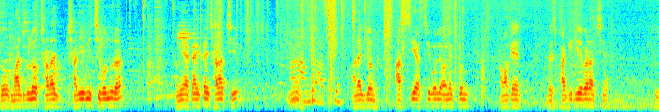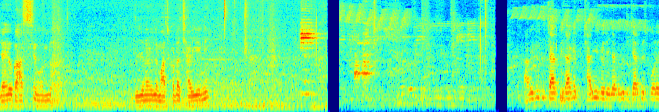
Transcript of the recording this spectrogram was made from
তো মাছগুলো ছাড়া ছাড়িয়ে নিচ্ছি বন্ধুরা। আমি একা একাই ছাড়াচ্ছি। আর একজন আসছি আসছি বলে অনেকক্ষণ আমাকে বেশ ফাঁকি দিয়ে বেড়াচ্ছে। তো যাই হোক, আসছে বলল। দুজনে মিলে মাছ কটা ছাড়িয়ে নিই। আমি কিন্তু চার পিস আগে ছাড়িয়ে ফেলে আমি কিন্তু চার পিস পরে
